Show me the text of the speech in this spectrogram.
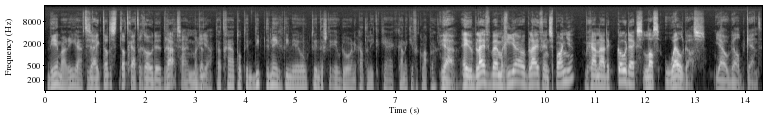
Weer Maria. Is eigenlijk, dat, is, dat gaat de rode draad zijn, Maria. Dat, dat gaat tot in diep de 19e eeuw, 20e eeuw door in de katholieke kerk, kan ik je verklappen. Ja, hey, we blijven bij Maria, we blijven in Spanje. We gaan naar de Codex Las Huelgas, jou wel bekend.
